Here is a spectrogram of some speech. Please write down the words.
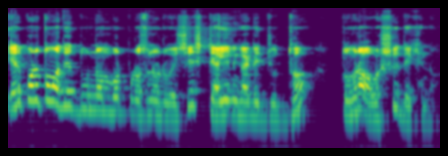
এরপরে তোমাদের দু নম্বর প্রশ্ন রয়েছে স্ট্যালিনগার্ডের যুদ্ধ, তোমরা অবশ্যই দেখে নাও।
